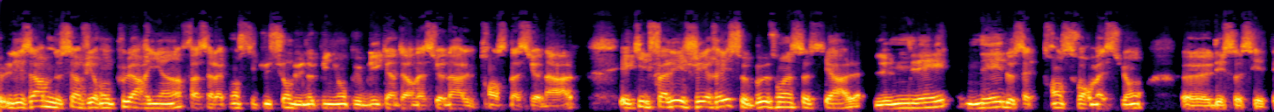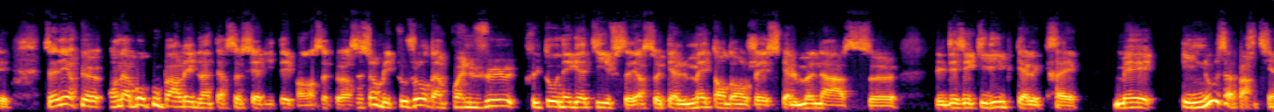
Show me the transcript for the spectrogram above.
les armes ne serviront plus à rien face à la constitution d'une opinion publique internationale transnationale et qu'il fallait gérer ce besoin social né, né de cette transformation euh, des sociétés. C'est-à-dire qu'on a beaucoup parlé de l'intersocialité pendant cette conversation, mais toujours d'un point de vue plutôt négatif, c'est-à-dire ce qu'elle met en danger, ce qu'elle menace, les déséquilibres qu'elle crée. Mais il nous appartient,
